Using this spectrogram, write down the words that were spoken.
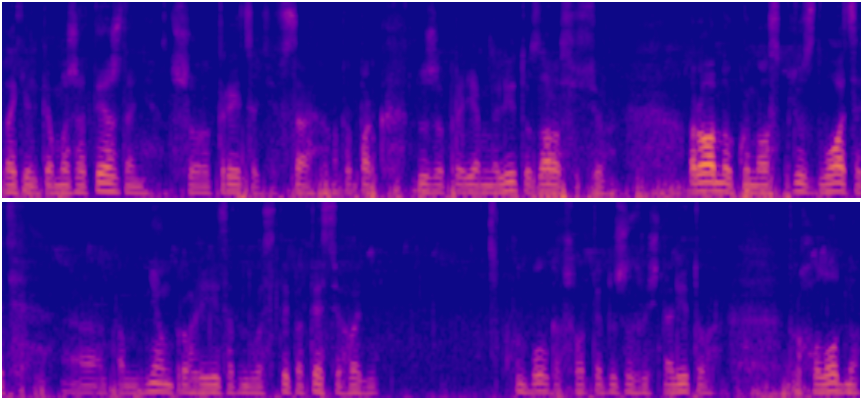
декілька, може тиждень, що 30 і все. А так дуже приємне літо. Зараз ось ранок у нас плюс 20, е, там днем прогріється до 25 сьогодні. Футболка, шорти дуже зручне літо, прохолодно.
